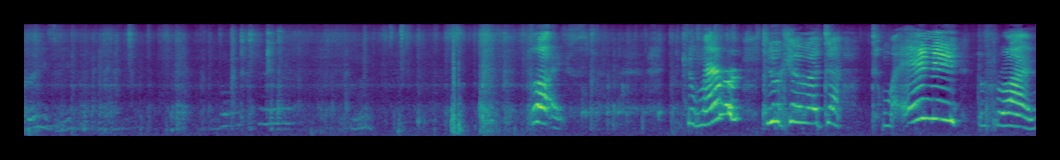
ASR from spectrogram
crazy. Guys, remember you can attack any slime.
